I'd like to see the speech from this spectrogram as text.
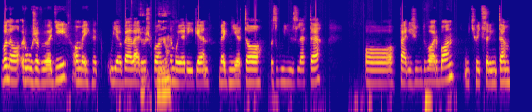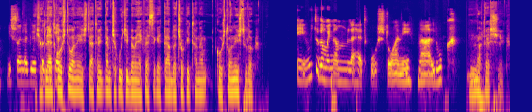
Van a Rózsavölgyi, amelyiknek ugye a belvárosban Igen. nem olyan régen megnyílt a, az új üzlete a Párizsi udvarban, úgyhogy szerintem viszonylag ők. És ott lehet kóstolni is? Tehát, hogy nem csak úgy, hogy bemegyek, veszek egy tábla csokit, hanem kóstolni is tudok? Én úgy tudom, hogy nem lehet kóstolni náluk. Na tessék.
